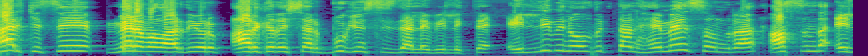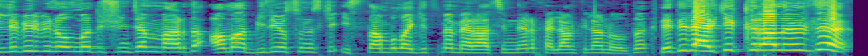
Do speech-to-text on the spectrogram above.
Herkese merhabalar diyorum. Arkadaşlar bugün sizlerle birlikte 50 bin olduktan hemen sonra aslında 51 bin olma düşüncem vardı ama biliyorsunuz ki İstanbul'a gitme merasimleri falan filan oldu. Dediler ki kral öldü.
